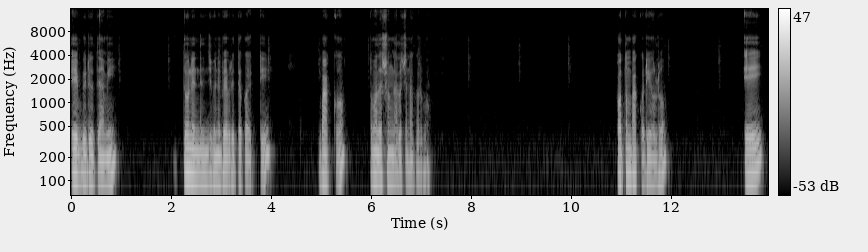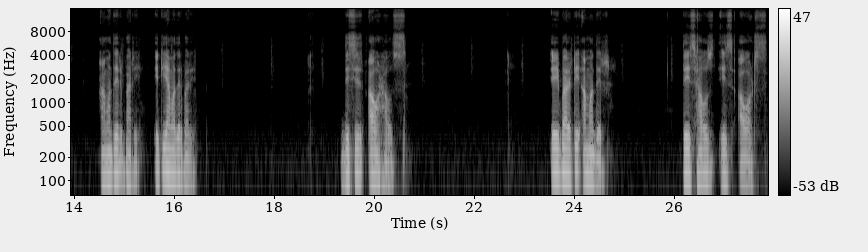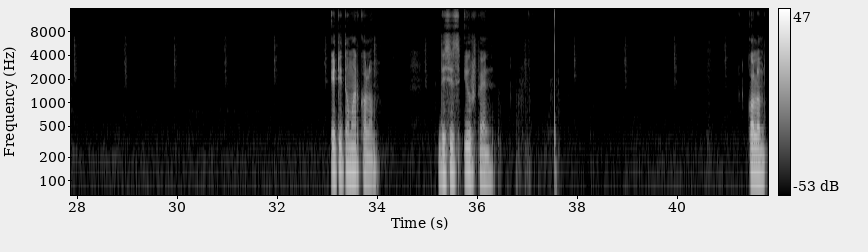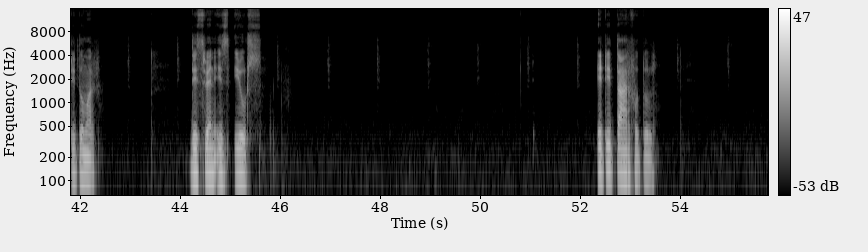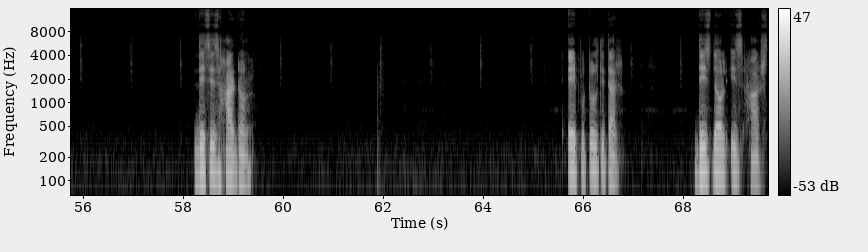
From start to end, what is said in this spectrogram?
এই ভিডিওতে আমি দৈনন্দিন জীবনে ব্যবহৃত কয়েকটি বাক্য তোমাদের সঙ্গে আলোচনা করব। প্রথম বাক্যটি হলো, এই আমাদের বাড়ি, এটি আমাদের বাড়ি। দিস ইজ আওয়ার হাউস এই বাড়িটি আমাদের। দিস হাউস ইজ আওয়ার্স এটি তোমার কলম। দিস ইজ ইউর পেন কলমটি তোমার। দিস পেন ইজ ইউরস এটি তার পুতুল। দিস ইজ হার ডল এই পুতুল তিতার দিস দল ইজ হার্স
